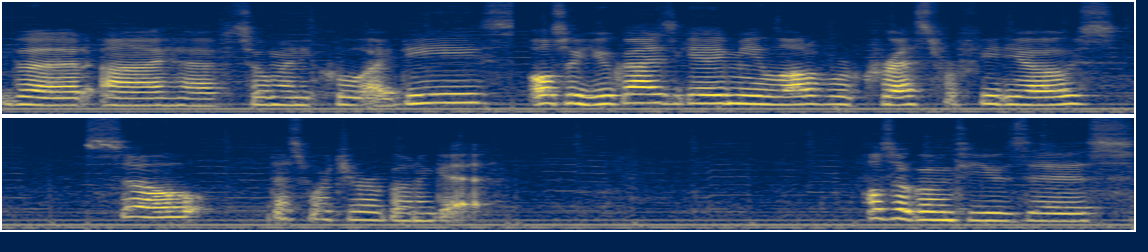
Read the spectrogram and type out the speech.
but I have so many cool ideas. Also, you guys gave me a lot of requests for videos, so that's what you're gonna get. Also going to use this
